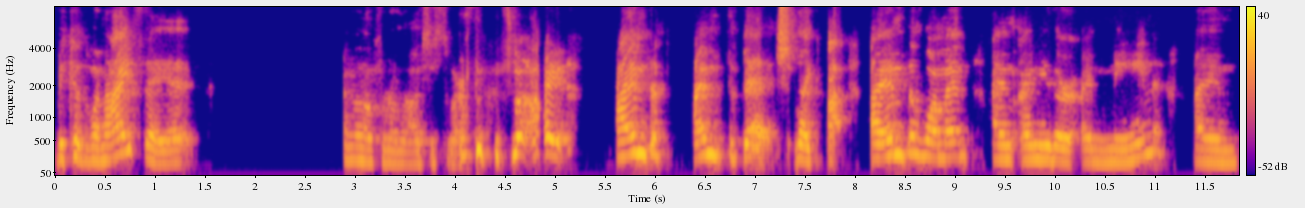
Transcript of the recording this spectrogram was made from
because when I say it, I don't know if we're allowed to swear, but I I'm the I'm the bitch. Like I, I am the woman. I'm I'm either I'm mean, I'm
